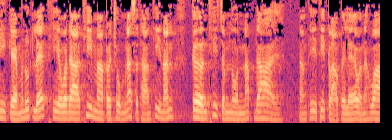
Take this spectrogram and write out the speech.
มีแก่มนุษย์และเทวดาที่มาประชุมณสถานที่นั้น เกินที่จำนวนนับได้ดังที่ที่กล่าวไปแล้วนะว่า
